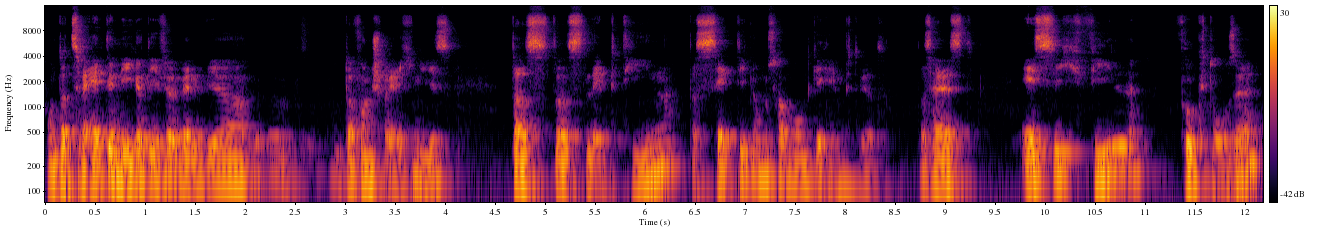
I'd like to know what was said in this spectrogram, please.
Und der zweite negative, weil wir äh, davon sprechen, ist, dass das Leptin, das Sättigungshormon, gehemmt wird. Das heißt, esse ich viel Fructose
